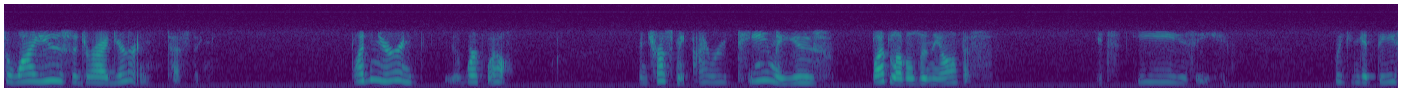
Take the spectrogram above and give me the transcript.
So why use the dried urine testing? Blood and urine work well. And trust me, I routinely use blood levels in the office. It's easy. We can get these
